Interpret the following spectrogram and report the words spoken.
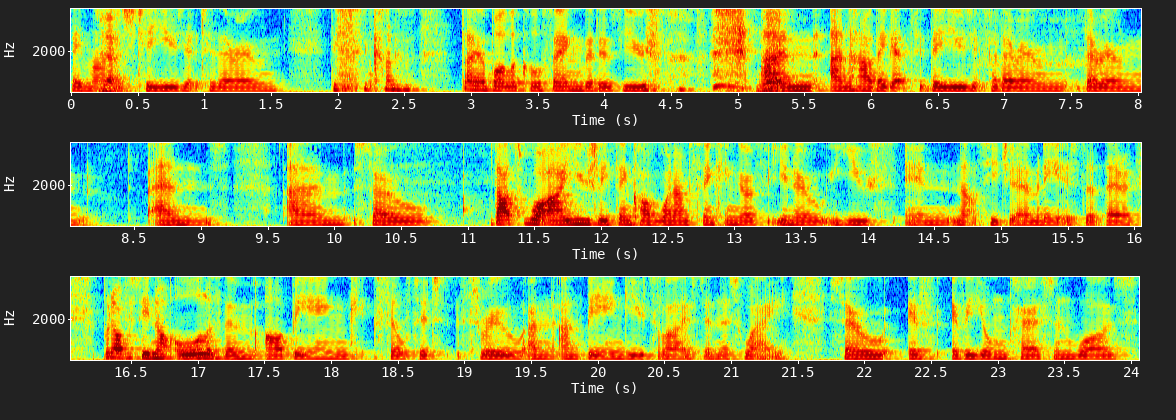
they managed to use it to their own this kind of diabolical thing that is youth Right. and and how they get to they use it for their own their own ends um so that's what I usually think of when I'm thinking of you know youth in Nazi Germany is that they're but obviously not all of them are being filtered through and, and being utilized in this way so if if a young person was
